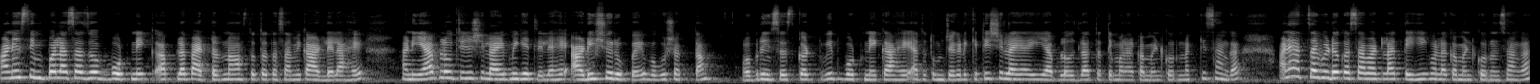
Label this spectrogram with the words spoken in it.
आणि सिंपल असा जो बोटनेक आपला पॅटर्न असतो तो तसा मी काढलेला आहे. आणि या ब्लाऊजची जी शिलाई मी घेतलेली आहे अडीचशे रुपये बघू शकता. प्रिन्सेस कट विथ बोटनेक आहे. आता तुमच्याकडे किती शिलाई आहे या ब्लाऊजला तर ते मला कमेंट करून नक्की सांगा. आणि आजचा व्हिडिओ कसा वाटला तेही मला कमेंट करून सांगा.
